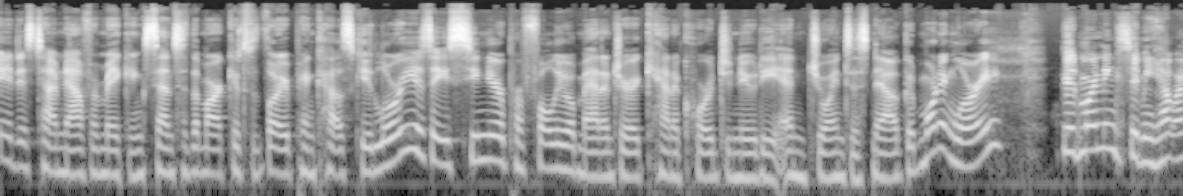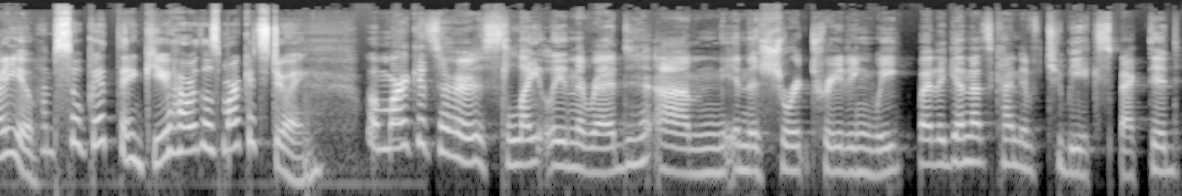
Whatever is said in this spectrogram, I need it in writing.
It is time now for Making Cents of the Markets with Lori Pinkowski. Lori is a senior portfolio manager at Canaccord Genuity and joins us now. Good morning, Lori. Good morning, Simi. How are you? I'm so good, thank you. How are those markets doing? Well, markets are slightly in the red um, in the short trading week, but again, that's kind of to be expected.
